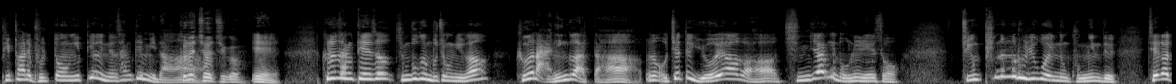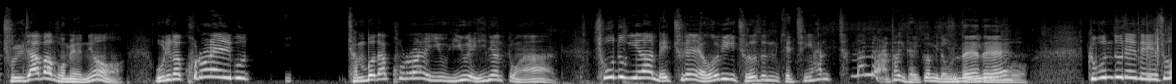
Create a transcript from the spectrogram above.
비판의 불똥이 뛰어 있는 상태입니다. 그렇죠, 지금. 예. 그런 상태에서 김부겸 부총리가 그건 아닌 것 같다. 어쨌든 여야가 진지하게 논의를 해서 지금 피눈물 흘리고 있는 국민들 제가 줄 잡아 보면요. 우리가 코로나19 전보다 코로나 이후 이후에 2년 동안 소득이나 매출이나 영업이익이 줄어든 계층이 한 천만 명 안팎이 될 겁니다. 우리. 국민들도. 그분들에 대해서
